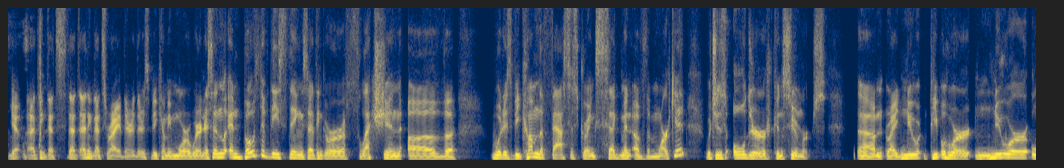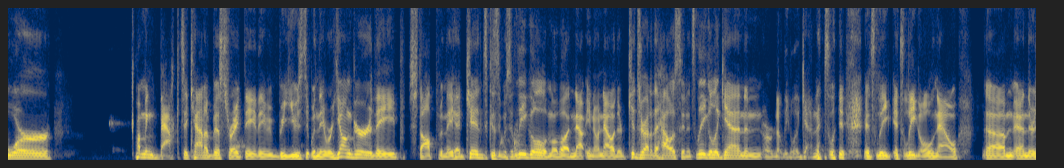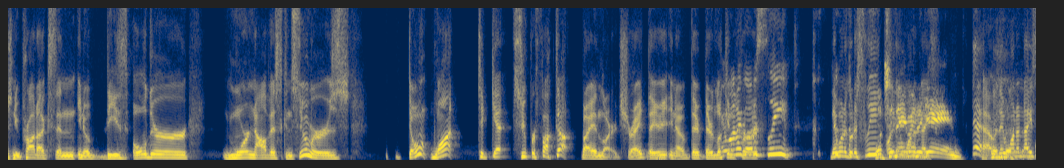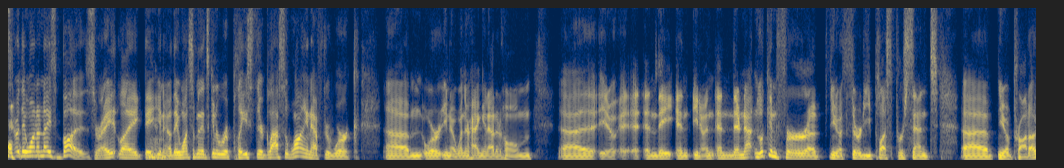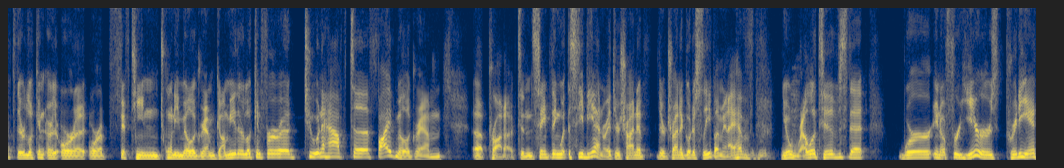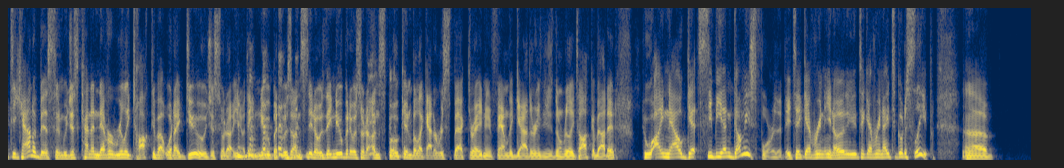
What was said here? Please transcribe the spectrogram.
Yeah, I think that's that. I think that's right. There, there's becoming more awareness, and and both of these things I think are a reflection of what has become the fastest growing segment of the market, which is older consumers, um, right? New people who are newer or coming back to cannabis, right? They they reused it when they were younger. They stopped when they had kids because it was illegal and blah, blah Now you know now their kids are out of the house and it's legal again, and or not legal again. It's it's le- it's legal now, um, and there's new products, and you know these older, more novice consumers don't want to get super fucked up by and large, right? They you know they're they're looking. They want to go to sleep they want to go to sleep. What's the name of the nice, game? Yeah, or they want a nice, or they want a nice buzz, right? Like they, you know, they want something that's going to replace their glass of wine after work, um, or you know, when they're hanging out at home, uh, you know, and they, and you know, and, and they're not looking for a you know thirty plus percent, uh, you know, product. They're looking, or or a or a 15, 20 milligram gummy. They're looking for a two and a half to five milligram uh, product. And same thing with the CBN, right? They're trying to they're trying to go to sleep. I mean, I have mm-hmm. you know relatives that were, you know, for years pretty anti-cannabis, and we just kind of never really talked about what I do. Just sort of, you know, they knew, but it was, you know, they knew, but it was sort of unspoken. But like out of respect, right, and family gatherings, they just don't really talk about it. Who I now get CBN gummies for that they take every, you know, you take every night to go to sleep. Uh,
